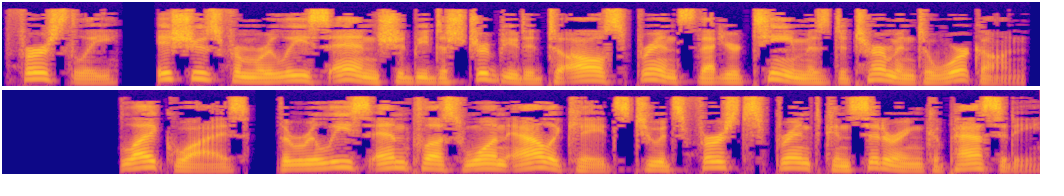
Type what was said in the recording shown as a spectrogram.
Firstly, issues from release N should be distributed to all sprints that your team is determined to work on. Likewise, the release N plus 1 allocates to its first sprint considering capacity.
